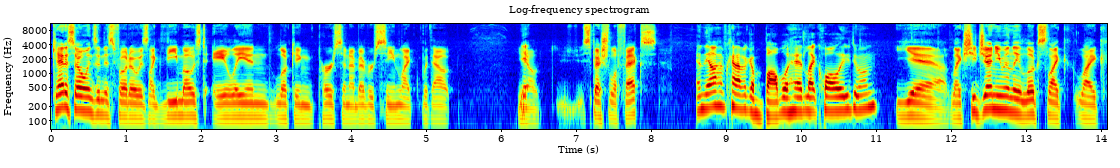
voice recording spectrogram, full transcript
Candace Owens in this photo is like the most alien looking person I've ever seen. Like without you Yeah. know special effects. And they all have kind of like a bobblehead like quality to them. Yeah, like she genuinely looks like like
